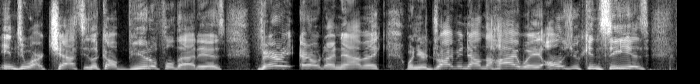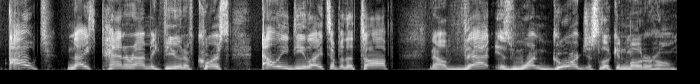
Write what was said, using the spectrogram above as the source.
into our chassis. Look how beautiful that is. Very aerodynamic. When you're driving down the highway, all you can see is out. Nice panoramic view, and of course, LED lights up at the top. Now that is one gorgeous looking motorhome.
